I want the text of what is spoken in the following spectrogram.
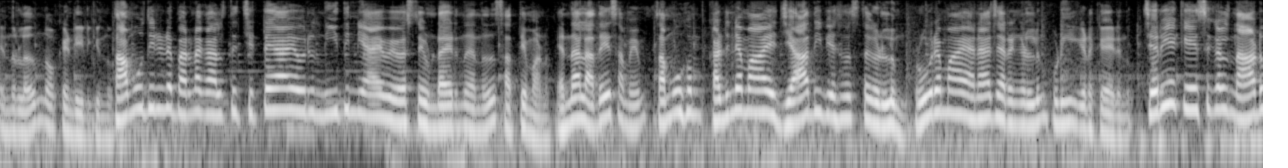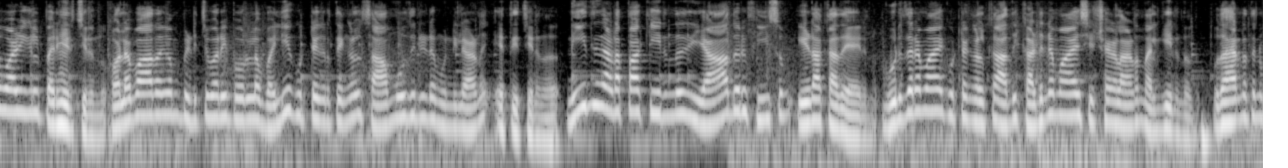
എന്നുള്ളതും നോക്കേണ്ടിയിരിക്കുന്നു. സാമൂതിരിയുടെ ഭരണകാലത്ത് ചിട്ടയായ ഒരു നീതിന്യായ വ്യവസ്ഥ ഉണ്ടായിരുന്നു എന്നത് സത്യമാണ്. എന്നാൽ അതേസമയം സമൂഹം കഠിനമായ ജാതി വ്യവസ്ഥകളിലും ക്രൂരമായ അനാചാരങ്ങളിലും കുടുങ്ങിക്കിടക്കുകയായിരുന്നു. ചെറിയ കേസുകൾ നാടുവാഴികൾ പരിഹരിച്ചിരുന്നു. കൊലപാതകം പിടിച്ചുപറി പോലുള്ള വലിയ കുറ്റകൃത്യങ്ങൾ സാമൂതിരിയുടെ മുന്നിലാണ് എത്തിച്ചിരുന്നത്. നീതി നടപ്പാക്കിയിരുന്നത് യാതൊരു ഫീസും ഈടാക്കാതെയായിരുന്നു. ഗുരുതരമായ കുറ്റങ്ങൾക്ക് അതികഠിനമായ ശിക്ഷകളാണ് നൽകിയിരുന്നത്. ഉദാഹരണത്തിന്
